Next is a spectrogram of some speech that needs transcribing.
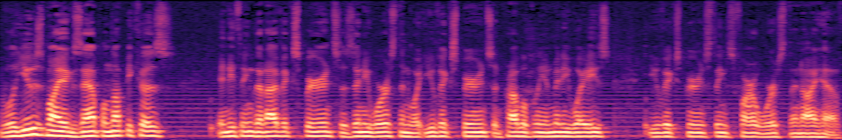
will use my example, not because anything that I've experienced is any worse than what you've experienced, and probably in many ways you've experienced things far worse than I have.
